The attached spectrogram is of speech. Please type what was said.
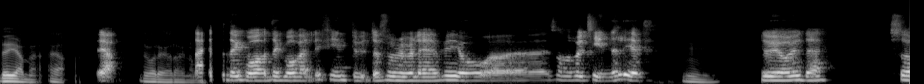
Det er hjemme, ja. Ja. Det var det jeg regna Nei, det går, det går veldig fint ute, for du lever jo uh, sånn rutineliv. Mm. Du gjør jo det. Så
